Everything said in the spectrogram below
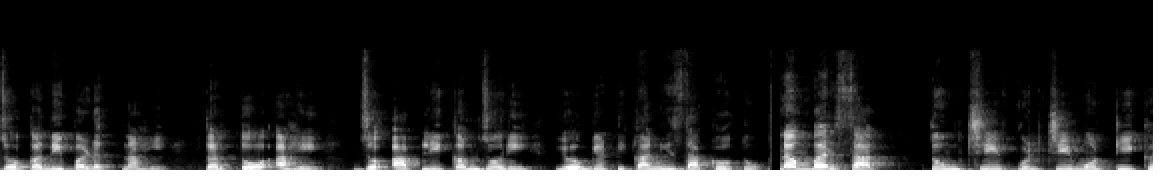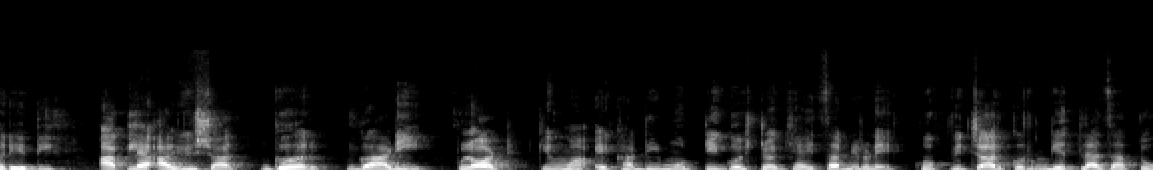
जो कधी पडत नाही तर तो आहे जो आपली कमजोरी योग्य ठिकाणीच दाखवतो. नंबर सात तुमची पुढची मोठी खरेदी. आपल्या आयुष्यात घर गाडी प्लॉट किंवा एखादी मोठी गोष्ट घ्यायचा निर्णय खूप विचार करून घेतला जातो.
